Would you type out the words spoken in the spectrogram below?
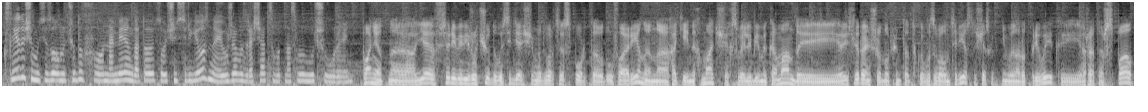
к следующему сезону Чудов намерен готовиться очень серьезно и уже возвращаться вот на свой лучший уровень. Понятно. Я все время вижу Чудова сидящим во дворце спорта вот, Уфа-арена на хоккейных матчах матчах своей любимой команды. И если раньше он, в общем-то, такой вызывал интерес, то сейчас как к нему народ привык, и ажиотаж спал.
